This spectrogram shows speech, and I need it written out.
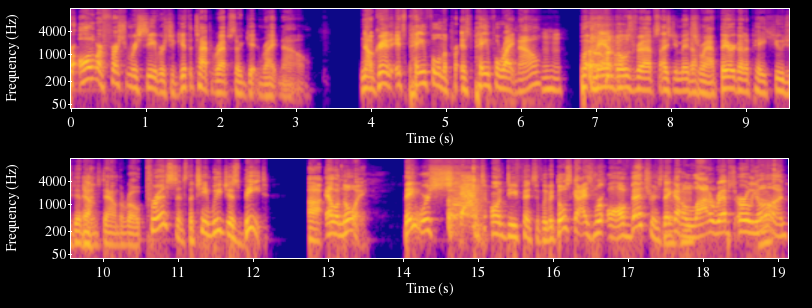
For all of our freshman receivers to get the type of reps they're getting right now. Now, granted, it's painful in the it's painful right now, Mhm. but man, those reps, as you mentioned, Rap, they are going to pay huge dividends down the road. For instance, the team we just beat, uh, Illinois, they were stacked on defensively, but those guys were all veterans. They got a lot of reps early on,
